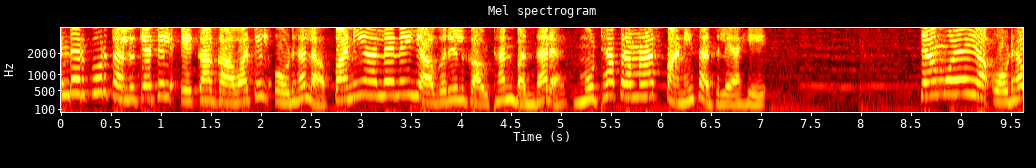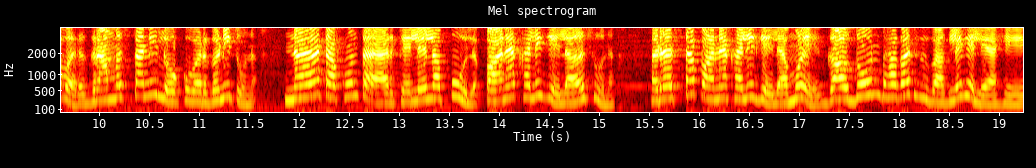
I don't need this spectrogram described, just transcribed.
पंढरपूर तालुक्यातील एका गावातील ओढ्याला पाणी आल्याने यावरील गावठाण बंधाऱ्यात मोठ्या प्रमाणात पाणी साचले आहे. त्यामुळे या ओढ्यावर ग्रामस्थांनी लोकवर्गणीतून नळा टाकून तयार केलेला पूल पाण्याखाली गेला असून रस्ता पाण्याखाली गेल्यामुळे गाव दोन भागात विभागले गेले आहे.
